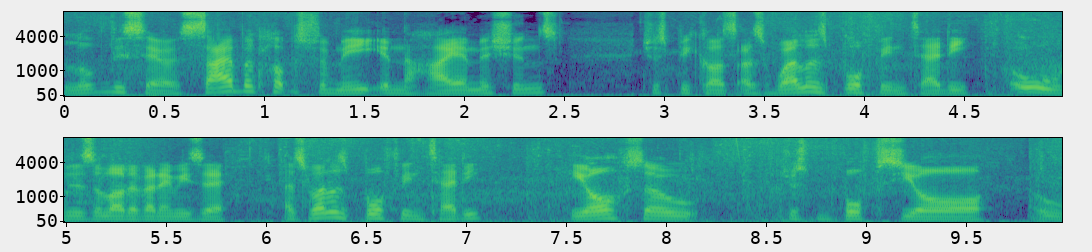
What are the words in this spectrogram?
Love this hero. Cyberclops for me in the higher missions, just because as well as buffing Teddy, oh, there's a lot of enemies here. As well as buffing Teddy, he also just buffs your. Oh,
